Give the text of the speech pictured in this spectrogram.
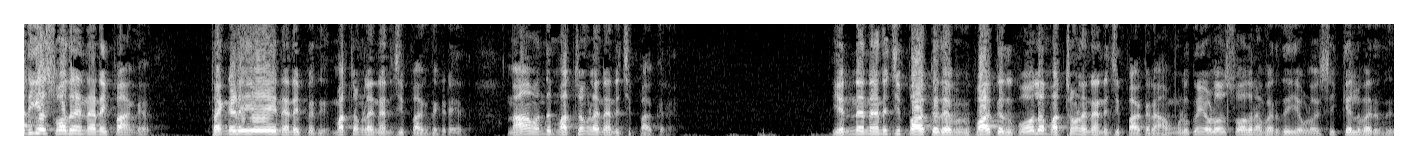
அதிக சோதனை நினைப்பாங்க. தங்களையே நினைப்பது. மற்றவங்களை நினைச்சு பார்க்கறது கிடையாது. நான் வந்து மற்றவங்களை நினைச்சு பார்க்குறேன். என்ன நினைச்சு பார்க்கறது பார்க்கறது போல மற்றவங்களை நினைச்சு பார்க்குறேன். அவங்களுக்கும் எவ்வளவு சோதனை வருது எவ்வளவு சிக்கல் வருது.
